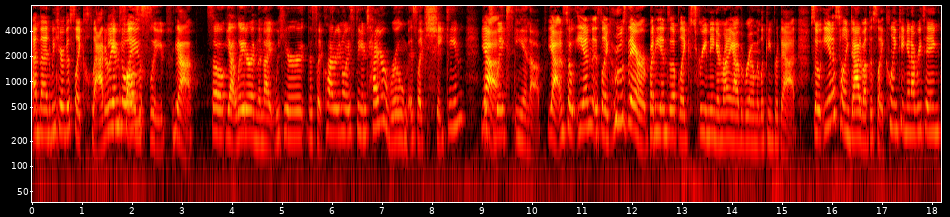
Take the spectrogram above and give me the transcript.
And then we hear this like clattering Ian falls noise. asleep. Yeah. So yeah, later in the night we hear this like clattering noise. The entire room is like shaking, Yeah. which wakes Ian up. Yeah, and so Ian is like, Who's there? But he ends up like screaming and running out of the room and looking for dad. So Ian is telling dad about this like clinking and everything.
